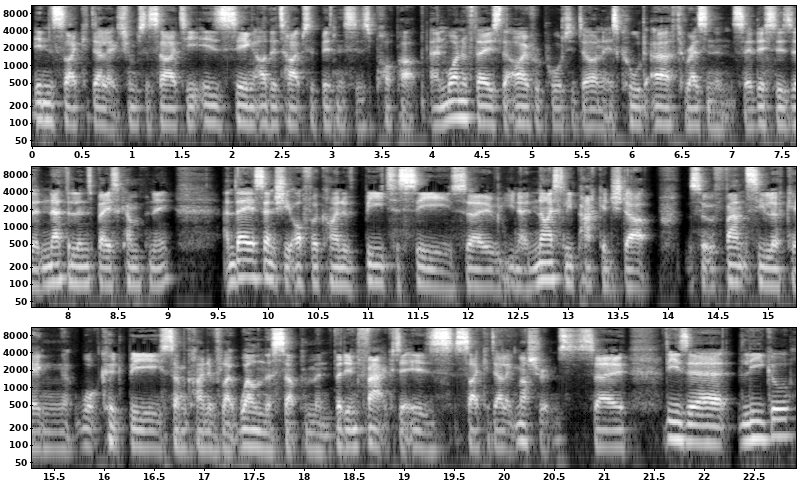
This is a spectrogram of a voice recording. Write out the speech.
in psychedelics from society is seeing other types of businesses pop up. And one of those that I've reported on is called Earth Resonance. So this is a Netherlands based company and they essentially offer kind of B2C. So, you know, nicely packaged up, sort of fancy looking, what could be some kind of like wellness supplement, but in fact it is psychedelic mushrooms. So these are legal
